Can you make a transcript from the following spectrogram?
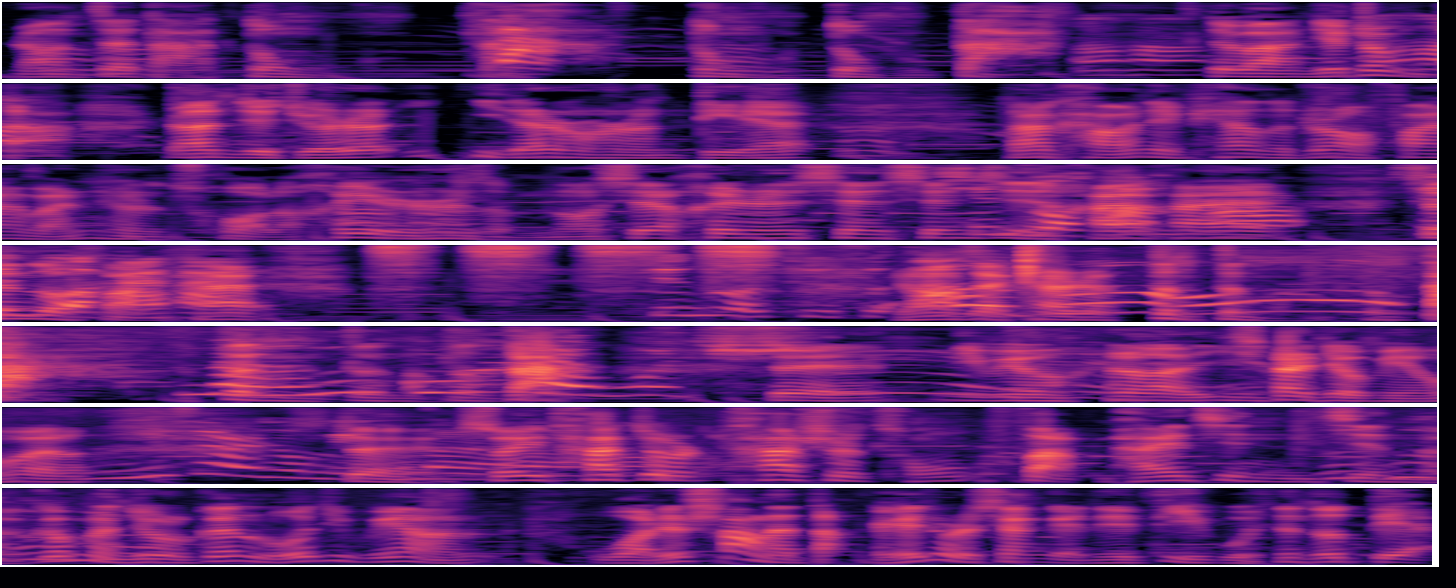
然后你再打咚大咚咚大，对吧？你就这么嗯打，然后你就觉着一一点点往上叠。嗯但是看完那片子之后，发现完全是错了。黑人是怎么弄？先黑人先先进嗨嗨，先先做反拍呲呲呲，先做呲呲，然后再开始哦噔噔噔大，噔 难怪。我去，对你明白了吧？一下就明白了。一下就明白了。对，所以他就是他是从反拍进进的，根本就是跟逻辑不一样。我这上来打开就是先给那地鼓先都点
